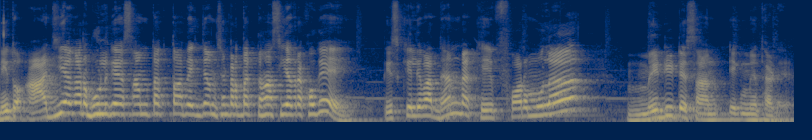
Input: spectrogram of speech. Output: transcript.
नहीं तो आज ही अगर भूल गए शाम तक तो आप एग्ज़ाम सेंटर तक कहाँ से याद रखोगे? तो इसके लिए बात ध्यान रखें फॉर्मूला मेडिटेशन एक मेथड है।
